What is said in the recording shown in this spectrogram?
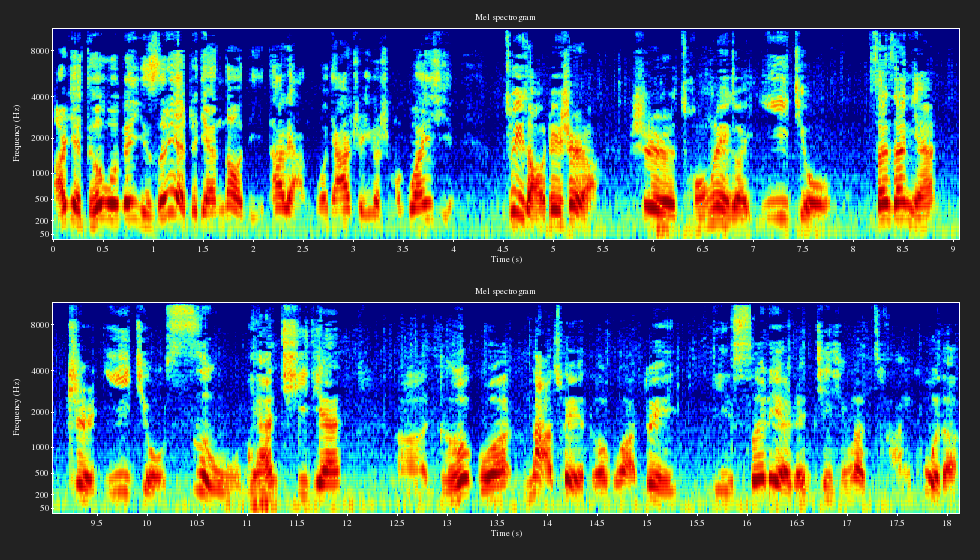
而且德国跟以色列之间到底它俩国家是一个什么关系？最早这事儿啊，是从那个一九三三年至一九四五年期间，呃，德国纳粹德国啊对以色列人进行了残酷的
